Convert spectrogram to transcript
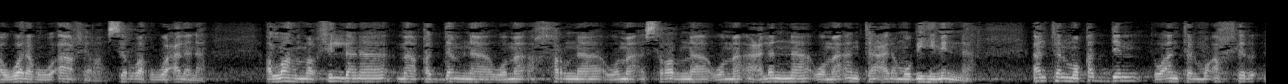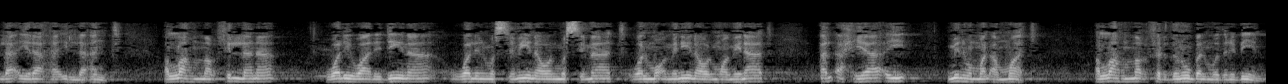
أوله وآخره سره وعلنه اللهم اغفر لنا ما قدمنا وما أخرنا وما أسررنا وما أعلنا وما أنت أعلم به منا. أنت المقدم وأنت المؤخر لا إله إلا أنت. اللهم اغفر لنا ولوالدينا وللمسلمين والمسلمات والمؤمنين والمؤمنات الأحياء منهم والأموات. اللهم اغفر ذنوب المذنبين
